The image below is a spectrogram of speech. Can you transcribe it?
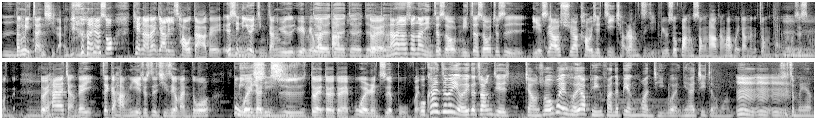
嗯、等你站起来，嗯、他就说：“天哪，那压力超大的，而且你越紧张，越是越没有办法。”对对对。然后他就说：“那你这时候，你这时候就是也是要需要靠一些技巧，让自己，比如说放松，然后赶快回到那个状态，或者是什么的。嗯”对，他在讲这这个行业，就是其实有蛮多不为人知，对对对，不为人知的部分。我看这边有一个章节讲说，为何要频繁的变换体位？你还记得吗？嗯，嗯嗯是怎么样？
